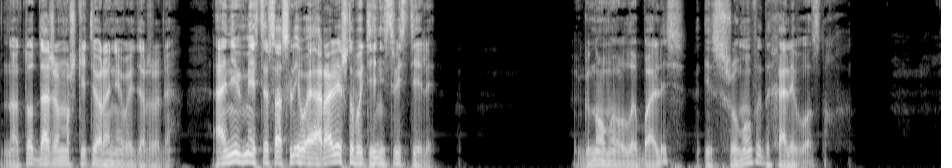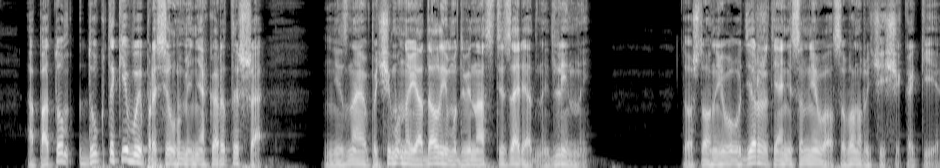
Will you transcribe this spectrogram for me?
Но тут даже мушкетера не выдержали. Они вместе со Сливой орали, чтобы те не свистели. Гномы улыбались и с шумом выдыхали воздух. А потом Дуг таки выпросил у меня коротыша. Не знаю почему, но я дал ему двенадцатизарядный, длинный. То, что он его удержит, я не сомневался. Вон рычищи какие.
